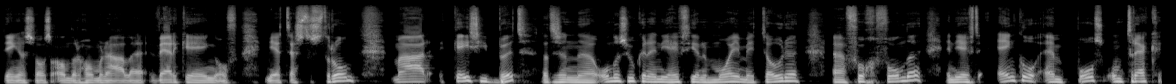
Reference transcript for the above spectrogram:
dingen, zoals andere hormonale werking of meer testosteron. Maar Casey Butt, dat is een uh, onderzoeker en die heeft hier een mooie methode voor gevonden. En die heeft enkel- en polsomtrek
